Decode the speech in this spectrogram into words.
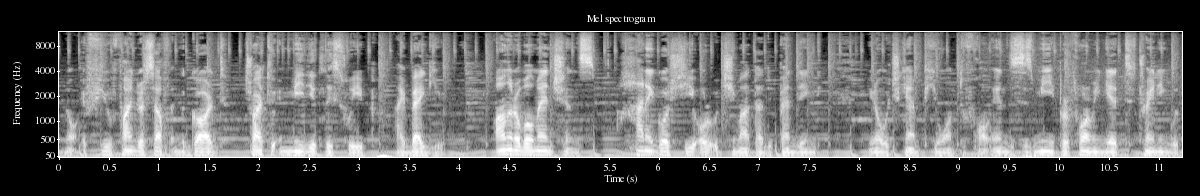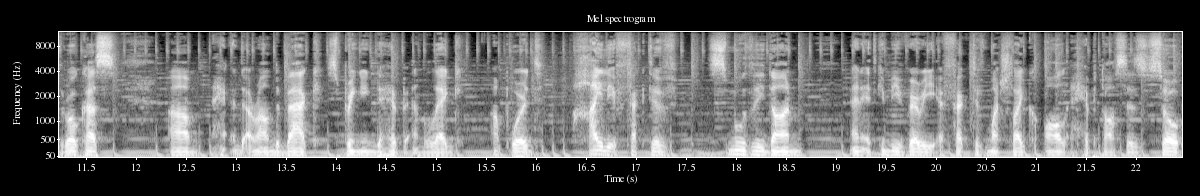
you know, if you find yourself in the guard, try to immediately sweep. I beg you. Honorable mentions, Hanegoshi or Uchimata, depending you know which camp you want to fall in. This is me performing it, training with Rokas. Um, hand around the back, springing the hip and leg upward. Highly effective, smoothly done, and it can be very effective, much like all hip tosses. So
